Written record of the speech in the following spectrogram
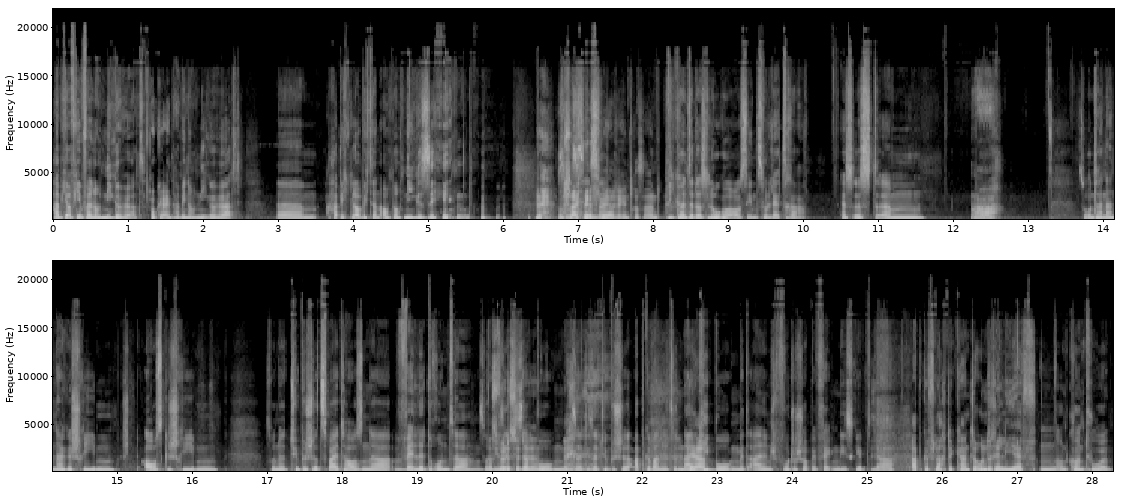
Habe ich auf jeden Fall noch nie gehört. Okay. Habe ich noch nie gehört. Ähm, Habe ich, glaube ich, dann auch noch nie gesehen. Wahrscheinlich, es wäre interessant. Wie könnte das Logo aussehen zu Letra? Es ist ähm, oh, so untereinander geschrieben, ausgeschrieben, so eine typische 2000er Welle drunter, hm, so dieser, dieser Bogen, dieser, dieser typische abgewandelte Nike-Bogen ja. mit allen Photoshop-Effekten, die es gibt. Ja, abgeflachte Kante und Relief. Hm, und Kontur.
